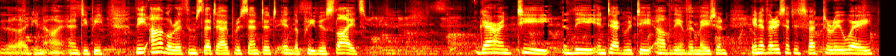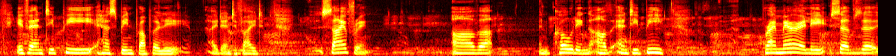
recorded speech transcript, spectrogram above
like in NTP. The algorithms that I presented in the previous slides guarantee the integrity of the information in a very satisfactory way if NTP has been properly identified. Ciphering of uh, encoding of NTP primarily serves uh,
